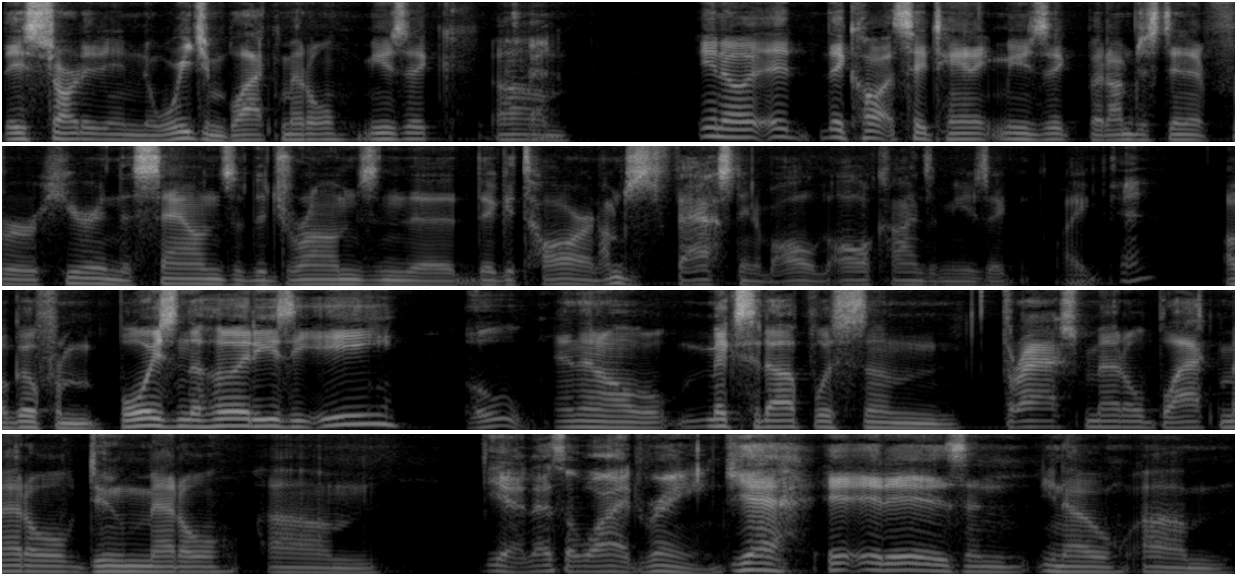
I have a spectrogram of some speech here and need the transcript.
they started in Norwegian black metal music. Um, Okay. You know, it, they call it satanic music, but I'm just in it for hearing the sounds of the drums and the the guitar, and I'm just fascinated by all all kinds of music. Like Okay. I'll go from Boys in the Hood, Easy E, Oh, and then I'll mix it up with some thrash metal, black metal, doom metal. Um, yeah, that's a wide range. yeah, it, it is, and you know, um,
